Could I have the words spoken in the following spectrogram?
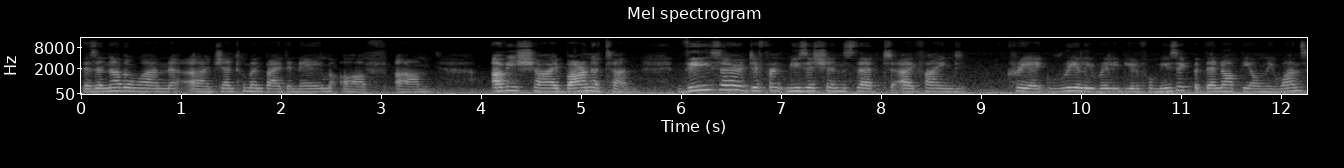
There's another one, a gentleman by the name of um, Avishai Barnatan. These are different musicians that I find create really, really beautiful music, but they're not the only ones.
